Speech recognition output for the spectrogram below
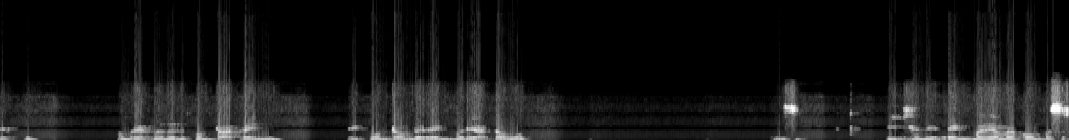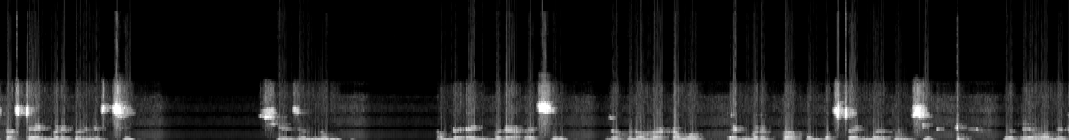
দেখো, আমরা এখনও তাহলে কোনটা আঁকাইনি, এই কোনটা আমরা একবারে আঁকাবো। এই এইখানে একবারে আমরা কম্পাসের কাজটা একবারে করে নিচ্ছি, সেজন্য আমরা একবারে আঁকাইছি। যখন আমরা আঁকাবো, একবারে পুরো কম্পাসটা একবারে তুলছি, যাতে আমাদের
